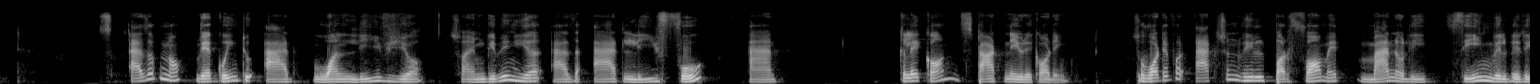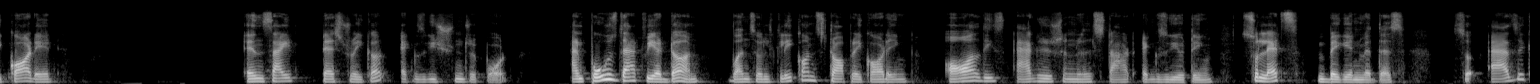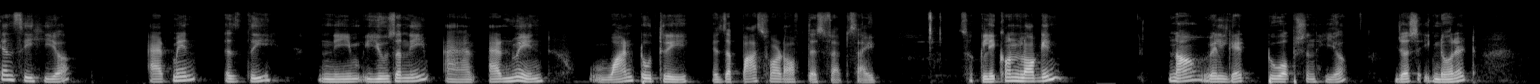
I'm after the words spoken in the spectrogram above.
So as of now, we are going to add one leave here. So I'm giving here as add leave for and click on start new recording. So whatever action we'll perform it manually, same will be recorded inside testRigor execution report. And post that we are done, once we'll click on stop recording, all these execution will start executing. So let's begin with this. So as you can see here, admin is the name username and admin 123 is the password of this website. So click on login. Now we'll get two options here. Just ignore it.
